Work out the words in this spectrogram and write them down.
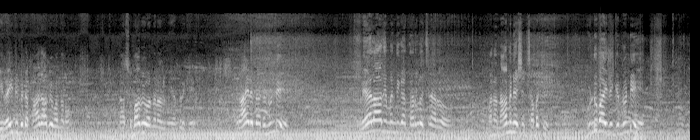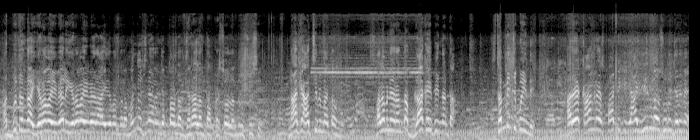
ఈ రైతు బిడ్డ పాదాభివందనం నా శుభాభివందనాలు మీ అందరికీ. రాయలపేట నుండి వేలాది మందిగా తరలొచ్చినారు మన నామినేషన్ సభకి. గుండుబాయి దగ్గర నుండి అద్భుతంగా ఇరవై వేల ఇరవై వేల ఐదు వందల మంది వచ్చినారని చెప్తా ఉన్నారు జనాలంతా ప్రెస్ అందరూ చూసి. నాకే ఆశ్చర్యమవుతా ఉంది. పలమనేరంతా బ్లాక్ అయిపోయిందంట. స్తంభించిపోయింది. అరే కాంగ్రెస్ పార్టీకి యా ఈదులో చూడు జనమే.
